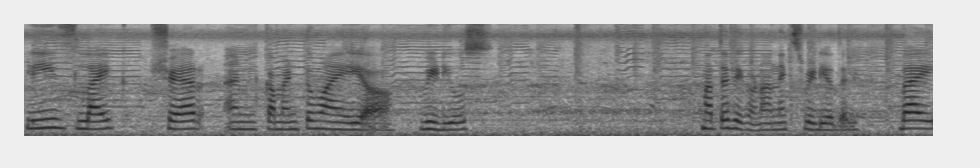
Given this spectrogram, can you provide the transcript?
please like share and comment to my videos ಮತ್ತೆ ಸಿಗೋಣ ನೆಕ್ಸ್ಟ್ ವಿಡಿಯೋದಲ್ಲಿ ಬಾಯ್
